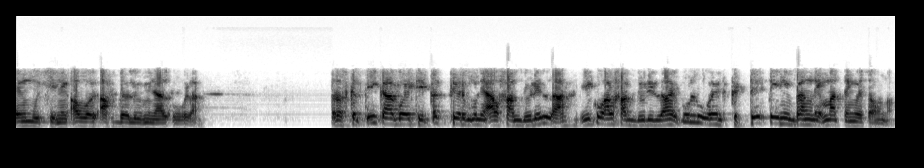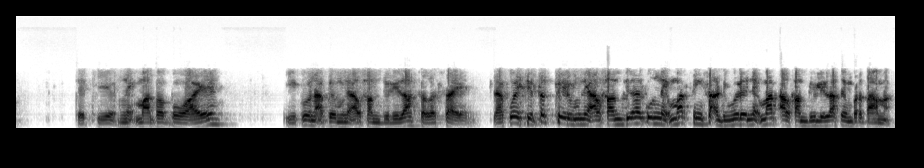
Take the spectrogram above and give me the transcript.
Yang muji ning Allah afdalu minal ula. Terus ketika kowe ditegir muni alhamdulillah, iku alhamdulillah iku luwih gedhe tinimbang nikmat yang wis ana. Jadi nikmat apa wae iku nek muni alhamdulillah selesai. Lah kowe ditegir muni alhamdulillah iku nikmat sing sak dhuwure nikmat alhamdulillah yang pertama.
